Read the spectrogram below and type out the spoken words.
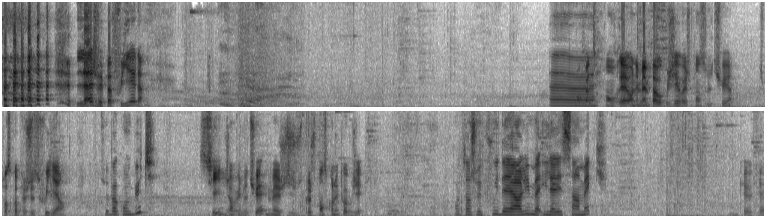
là, je vais pas fouiller là. Euh... En fait, en vrai, on est même pas obligé, ouais, je pense, de le tuer. hein. Je pense qu'on peut juste fouiller. hein. Tu veux pas qu'on le bute? Si, j'ai envie de le tuer, mais je dis juste que je pense qu'on est pas obligé. Attends, je vais fouiller derrière lui, mais il a laissé un mec. Ok, ok.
